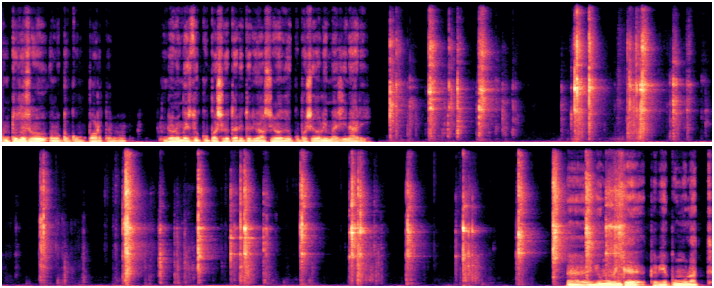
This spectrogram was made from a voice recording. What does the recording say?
Amb tot això el, el que comporta, no? No només d'ocupació territorial, sinó d'ocupació de l'imaginari. eh, hi havia un moment que, que havia acumulat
